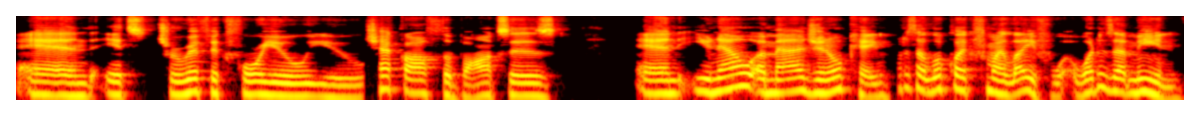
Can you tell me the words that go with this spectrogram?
and it's terrific for you. You check off the boxes and you now imagine, okay, what does that look like for my life? What, what does that mean?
